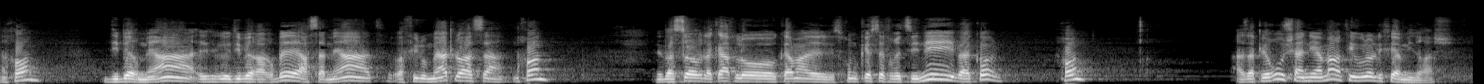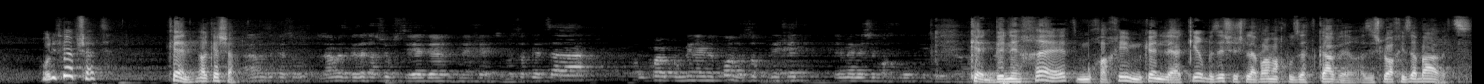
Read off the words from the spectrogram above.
נכון? דיבר מעט, דיבר הרבה, עשה מעט, או אפילו מעט לא עשה, נכון? ובסוף לקח לו כמה, סכום כסף רציני והכל, נכון? אז הפירוש שאני אמרתי הוא לא לפי המדרש, הוא לפי הפשט. כן, בבקשה. למה זה כזה חשוב שתהיה דרך בני חטא? שבסוף יצא, כל הקומבינה עם נכון, בסוף בני חטא הם אלה שמכרו. כאילו כן, בני חטא מוכרחים, כן, להכיר בזה שיש לאברהם אחוזת קאבר, אז יש לו אחיזה בארץ.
